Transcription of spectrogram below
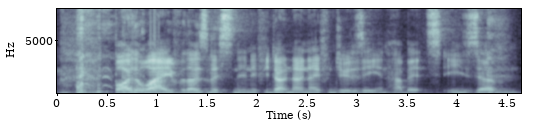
By the way, for those listening, if you don't know Nathan Judah's eating habits, he's um,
